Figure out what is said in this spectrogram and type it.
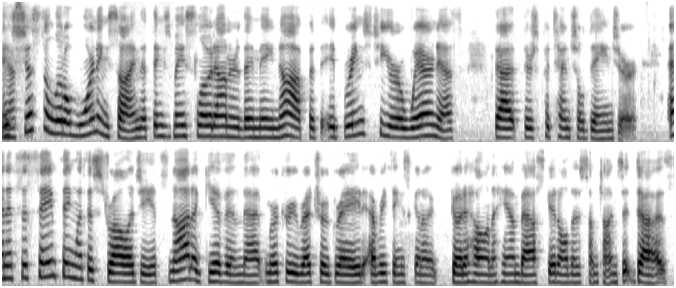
It's just a little warning sign that things may slow down or they may not but it brings to your awareness that there's potential danger. And it's the same thing with astrology. It's not a given that mercury retrograde everything's going to go to hell in a handbasket although sometimes it does.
